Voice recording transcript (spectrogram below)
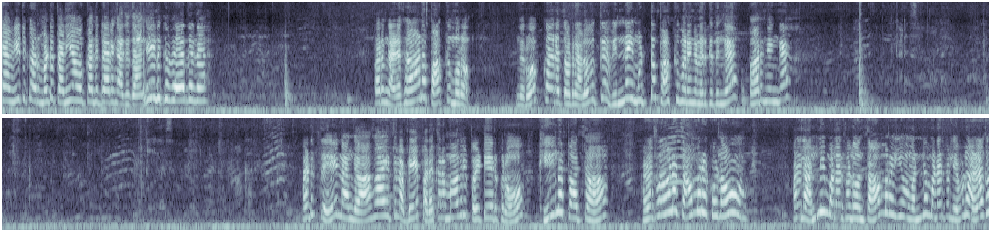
என் வீட்டுக்காரர் மட்டும் தனியாக உட்காந்துட்டாருங்க. அதுதாங்க எனக்கு வேதனை. பாருங்க அழகான பாக்கு மரம். இந்த ரோப்காரை தொடுற தொடர அளவுக்கு விண்ணை மட்டும் பாக்கு மரங்கள் இருக்குதுங்க. பாருங்க இங்க. அடுத்து நாங்க ஆகாயத்தில் அப்படியே பறக்கிற மாதிரி போயிட்டே இருக்கிறோம். கீழே பார்த்தா அழகான தாமரை குளம். அதுல அள்ளி மலர்களும் தாமரையும் வண்ண மலர்கள் எவ்வளவு அழகா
